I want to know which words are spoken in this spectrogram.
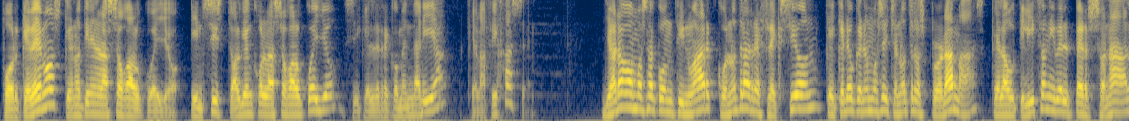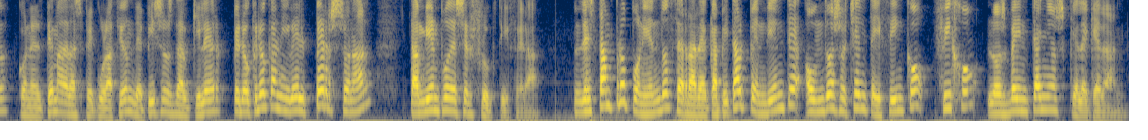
porque vemos que no tiene la soga al cuello. Insisto, alguien con la soga al cuello sí que le recomendaría que la fijase. Y ahora vamos a continuar con otra reflexión que creo que no hemos hecho en otros programas, que la utilizo a nivel personal con el tema de la especulación de pisos de alquiler, pero creo que a nivel personal también puede ser fructífera. Le están proponiendo cerrar el capital pendiente a un 2,85 fijo los 20 años que le quedan.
